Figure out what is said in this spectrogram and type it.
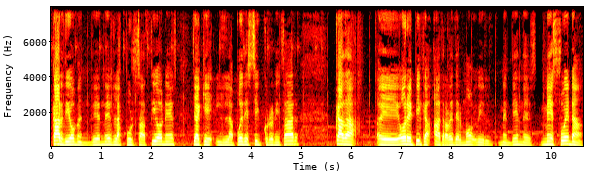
cardio, ¿me entiendes? Las pulsaciones, ya que la puedes sincronizar cada eh, hora y pica a través del móvil, ¿me entiendes? Me suena,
